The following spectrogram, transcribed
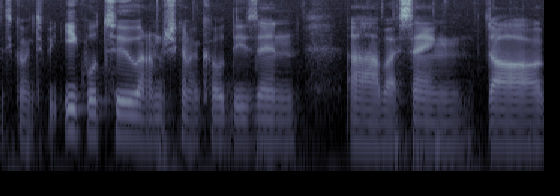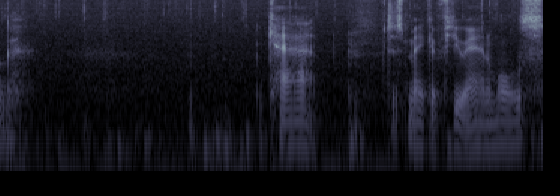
is going to be equal to, and I'm just going to code these in uh, by saying dog, cat, just make a few animals,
